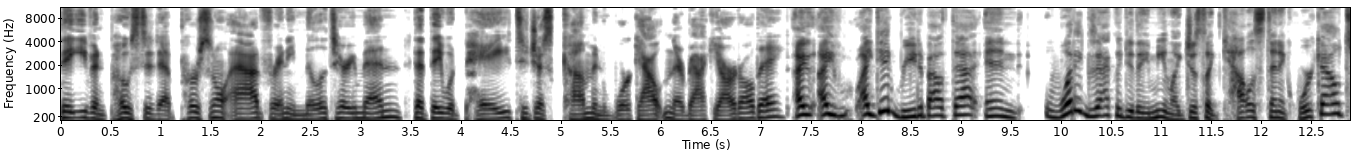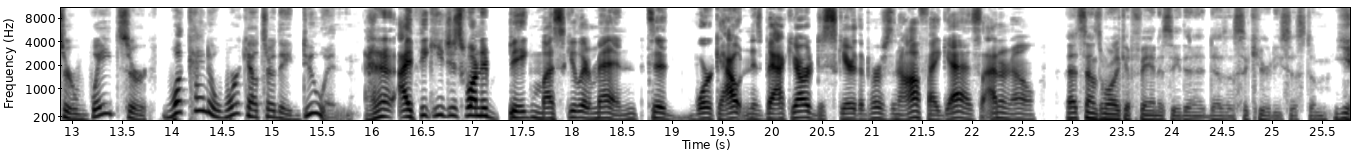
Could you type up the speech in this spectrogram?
They even posted a personal ad for any military men that they would pay to just come and work out in their backyard all day. I, I I did read about that and what exactly do they mean? Like just like calisthenic workouts or weights or what kind of workouts are they doing? I don't I think he just wanted big muscular men to work out in his backyard to scare the person off, I guess. I don't know. That sounds more like a fantasy than it does a security system. Yeah.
